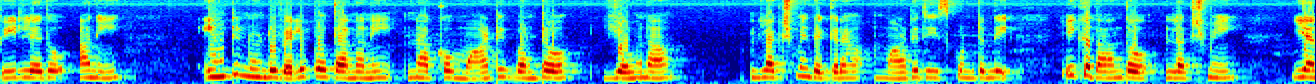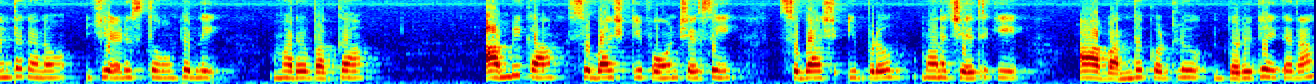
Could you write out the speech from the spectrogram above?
వీల్లేదు అని ఇంటి నుండి వెళ్ళిపోతానని నాకు మాట ఇవ్వంటో యమున లక్ష్మి దగ్గర మాట తీసుకుంటుంది. ఇక దాంతో లక్ష్మి ఎంతగానో ఏడుస్తూ ఉంటుంది. మరోపక్క అంబిక సుభాష్కి ఫోన్ చేసి సుభాష్ ఇప్పుడు మన చేతికి ఆ వంద కోట్లు దొరికాయి కదా.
